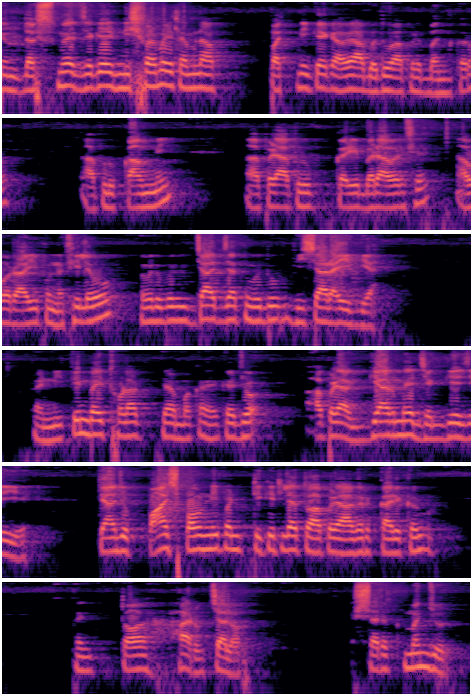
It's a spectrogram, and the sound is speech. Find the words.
એમ દસમે જગ્યાએ નિષ્ફળ મળી તેમના પત્ની કહે કે, હવે આ બધું આપણે બંધ કરો. આપણું કામ નહીં. આપણે આપણું કરીએ બરાબર છે. આવો રાઈપો નથી લેવો. એ બધું બધું જાત જાતનું બધું વિચાર આવી ગયા. પણ નીતિનભાઈ થોડાક ત્યાં મકાય કે, જો આપણે અગિયારમે જગ્યાએ જઈએ, ત્યાં જો પાંચ પાઉન્ડની પણ ટિકિટ લે તો આપણે આગળ કાર્ય કરવું? પણ તો સારું ચાલો. શરત મંજૂર.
